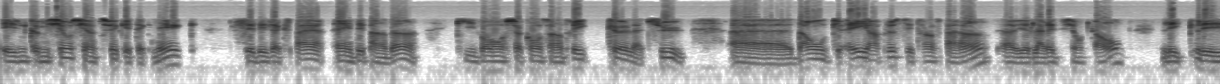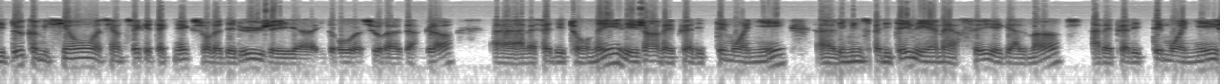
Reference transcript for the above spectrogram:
est une commission scientifique et technique. C'est des experts indépendants qui vont se concentrer que là-dessus. Euh, donc, et en plus, c'est transparent. Euh, il y a de la reddition de comptes. Les, les, deux commissions scientifiques et techniques sur le déluge et euh, hydro sur Verglas euh, avait fait des tournées, les gens avaient pu aller témoigner, euh, les municipalités, les MRC également, avaient pu aller témoigner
